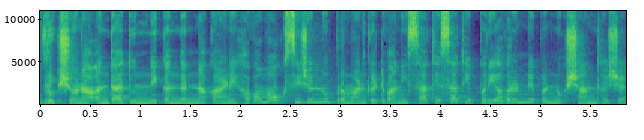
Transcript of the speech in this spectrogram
વૃક્ષોના અંધાધૂંધ નિકંદનના કારણે હવામાં ઓક્સિજનનું પ્રમાણ ઘટવાની સાથે સાથે પર્યાવરણને પણ નુકસાન થશે.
